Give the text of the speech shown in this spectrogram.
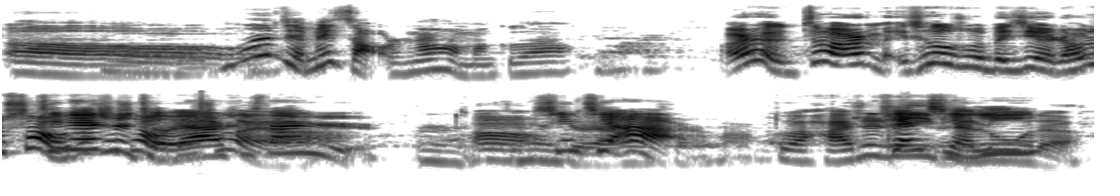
哦，不是姐妹早着呢，好吗，哥？而且这玩意儿每次都说被禁，然后就上今天是九月二十三日，嗯啊，星期二，对，还是这一天录的。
